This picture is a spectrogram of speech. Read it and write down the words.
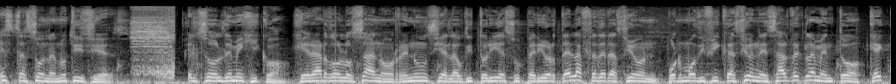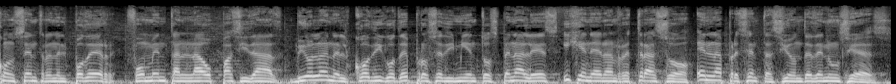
Estas son las noticias. El Sol de México. Gerardo Lozano renuncia a la Auditoría Superior de la Federación por modificaciones al reglamento que concentran el poder, fomentan la opacidad, violan el Código de Procedimientos Penales y generan retraso en la presentación de denuncias.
